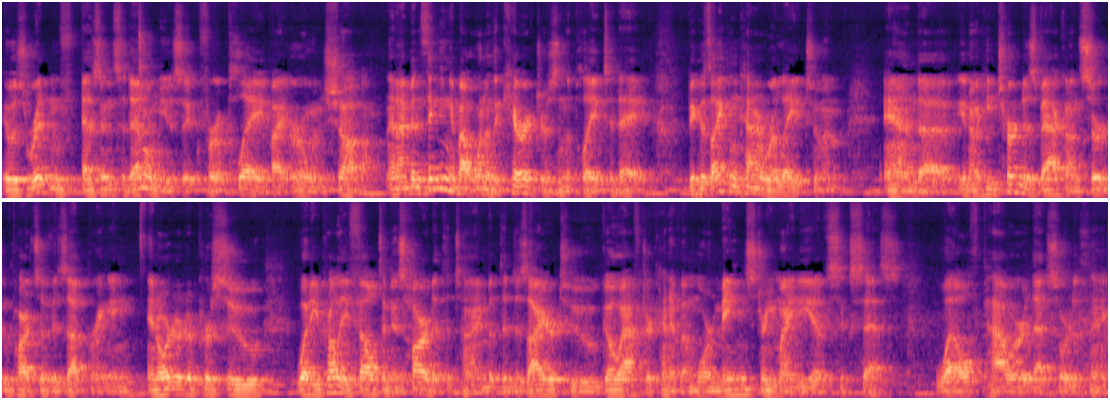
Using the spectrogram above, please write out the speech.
It was written as incidental music for a play by Irwin Shaw. And I've been thinking about one of the characters in the play today because I can kind of relate to him. And, uh, you know, he turned his back on certain parts of his upbringing in order to pursue what he probably felt in his heart at the time, but the desire to go after kind of a more mainstream idea of success wealth, power, that sort of thing.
